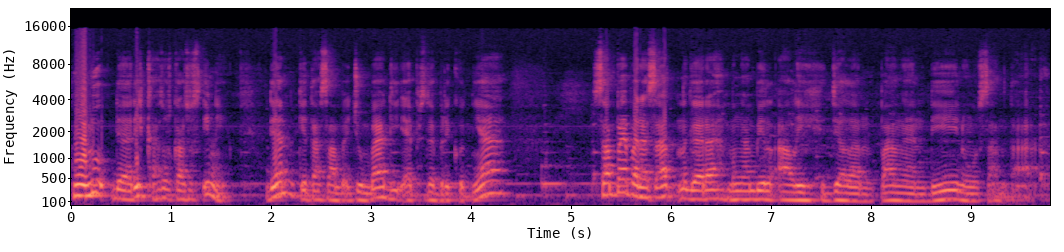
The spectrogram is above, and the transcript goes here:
hulu dari kasus-kasus ini. Dan kita sampai jumpa di episode berikutnya. Sampai pada saat negara mengambil alih jalan pangan di Nusantara.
